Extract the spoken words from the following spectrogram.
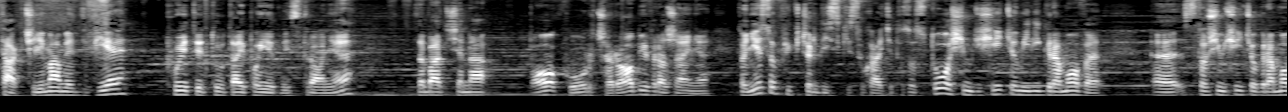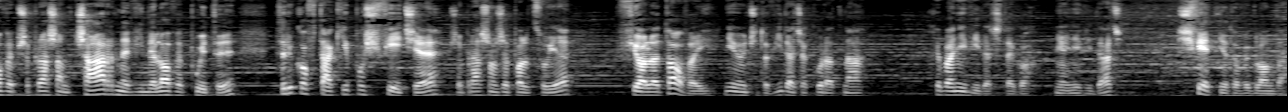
tak, czyli mamy dwie płyty tutaj po jednej stronie, zobaczcie na, o kurczę, robi wrażenie, to nie są picture diski, słuchajcie, to są 180 mg 180 gramowe, przepraszam, czarne winylowe płyty, tylko w takiej po świecie, przepraszam, że palcuję, fioletowej. Nie wiem, czy to widać akurat na... Chyba nie widać tego. Nie, nie widać. Świetnie to wygląda.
